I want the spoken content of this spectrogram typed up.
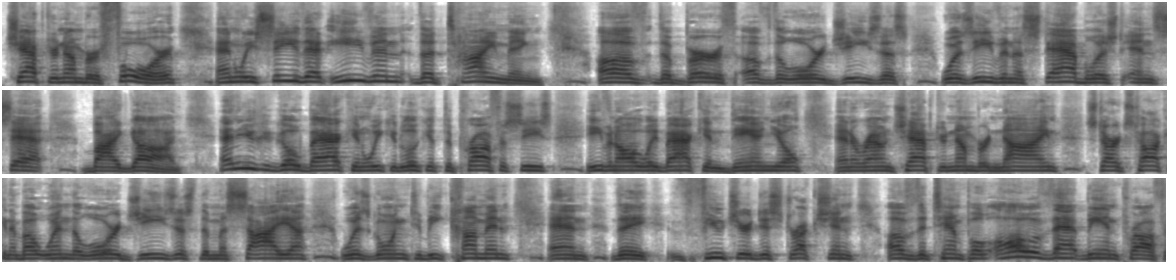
chapter number four, and we see that even the timing of the birth of the Lord Jesus was even established and set by God. And you could go back and we could look at the prophecies, even all the way back in Daniel and around chapter number nine, starts talking about when the Lord Jesus, the Messiah, was going to be coming and the future destruction of the temple, all of that being prophesied.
